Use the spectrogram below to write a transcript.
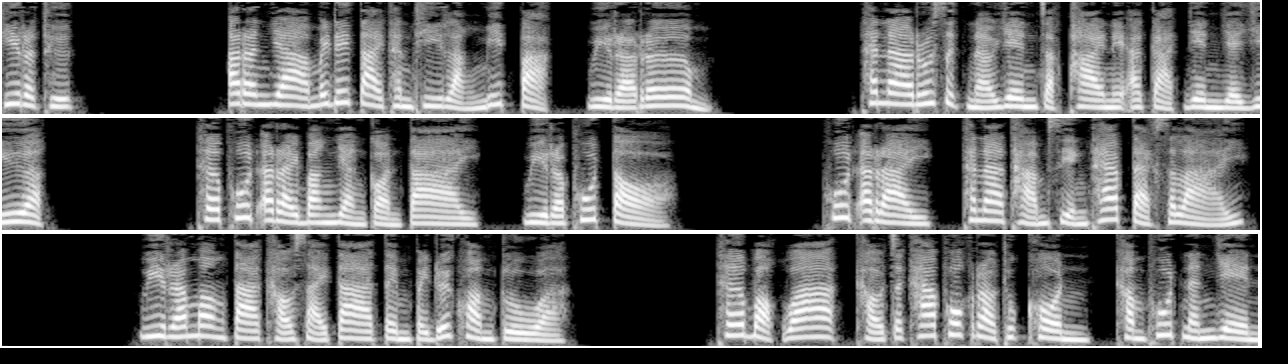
ที่ระทึก อรัญญาไม่ได้ตายทันทีหลังมีดปัก วีระเริ่ม ธนารู้สึกหนาวเย็นจากภายในอากาศเย็นยะเยือก เธอพูดอะไรบางอย่างก่อนตาย วีระพูดต่อ พูดอะไร ธนาถามเสียงแทบแตกสลาย วีระมองตาเขาสายตาเต็มไปด้วยความกลัว เธอบอกว่าเขาจะฆ่าพวกเราทุกคน คำพูดนั้นเย็น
